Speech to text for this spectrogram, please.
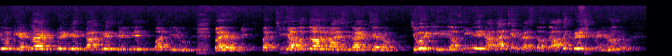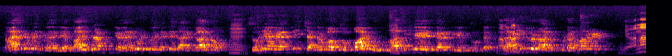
తోటి ఎట్లా ఇన్ఫ్లుయెన్స్ చేసి కాంగ్రెస్ తెలుగుదేశం పార్టీలు పచ్చి అబద్ధాలు రాసి రాయించారు. చివరికి ఆ సిబిఐ నాకు ఆశ్చర్యం వేస్తా ఉంది ఆంధ్రప్రదేశ్ ఈ రోజు నాశనమైన పారిశ్రామికంగా వెనకబడిపోయిందంటే దానికి కారణం సోనియా గాంధీ చంద్రబాబుతో పాటు ఆ సిబిఐ అధికారాన్ని చెప్తూ ఉంటారు. నాకు ఇప్పుడు అనుమానం ఏంటి? ఏమన్నా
